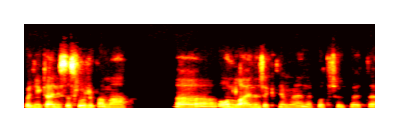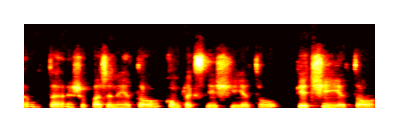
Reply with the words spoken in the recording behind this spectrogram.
podnikání se službama online, řekněme, nepotřebujete u té e-shopařiny. Je to komplexnější, je to větší, je to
